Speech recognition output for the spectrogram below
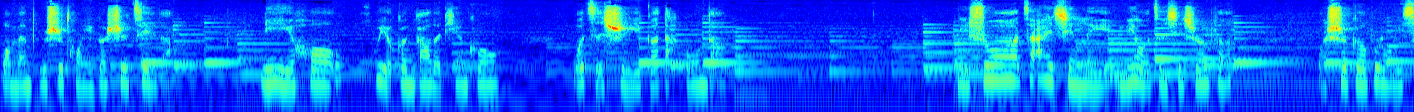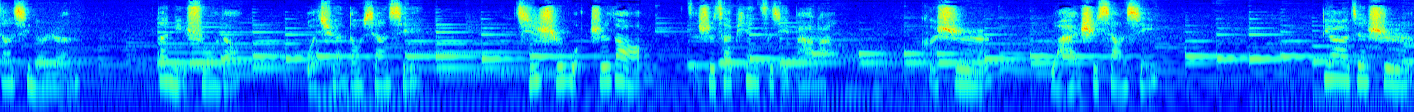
我们不是同一个世界的，你以后会有更高的天空，我只是一个打工的。你说，在爱情里没有这些身份。我是个不容易相信的人，但你说的，我全都相信。其实我知道，只是在骗自己罢了。可是，我还是相信。第二件事，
